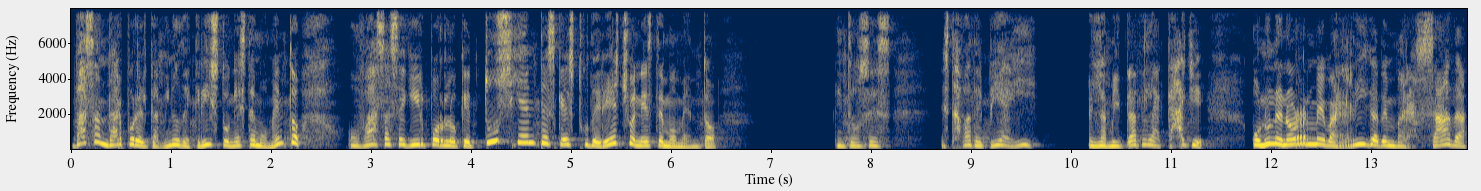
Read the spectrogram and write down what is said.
¿Vas a andar por el camino de Cristo en este momento o vas a seguir por lo que tú sientes que es tu derecho en este momento? Entonces estaba de pie ahí, en la mitad de la calle, con una enorme barriga de embarazada,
